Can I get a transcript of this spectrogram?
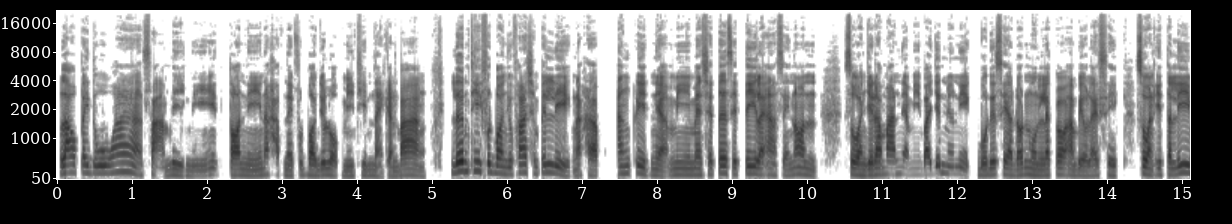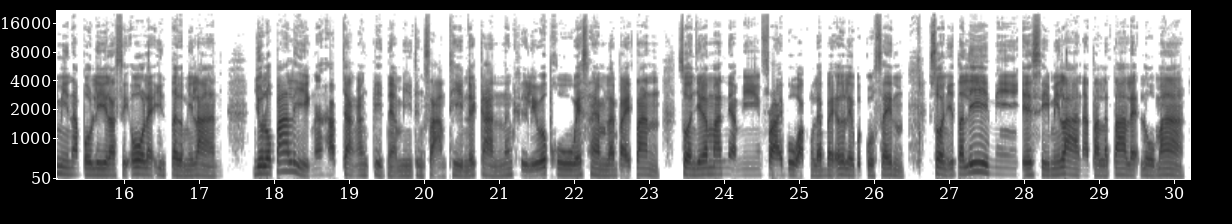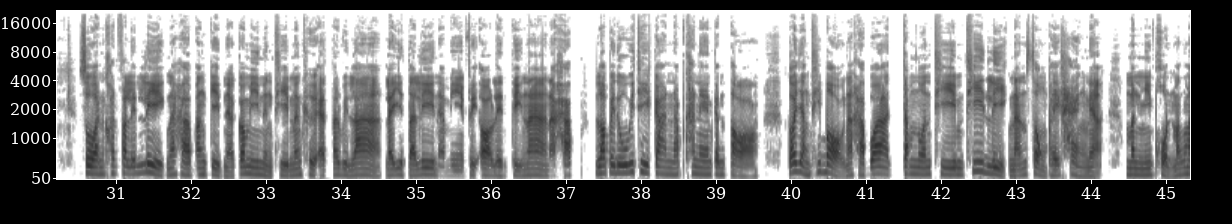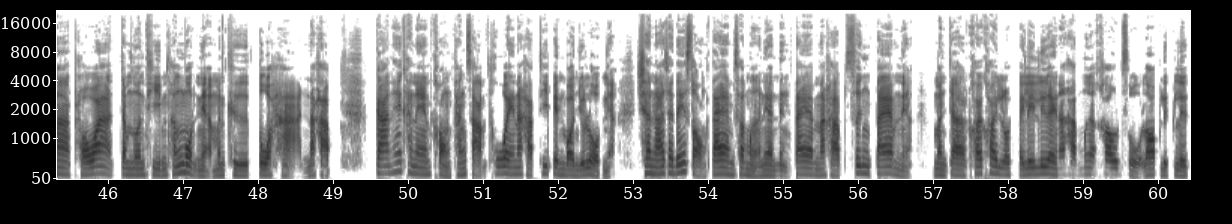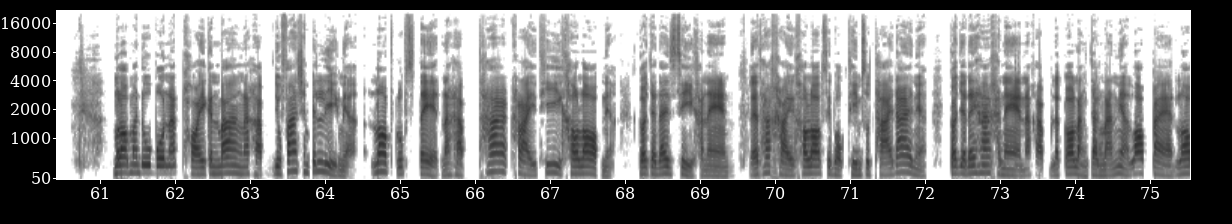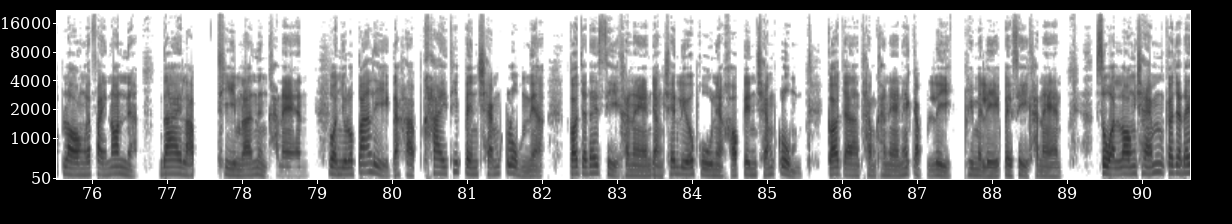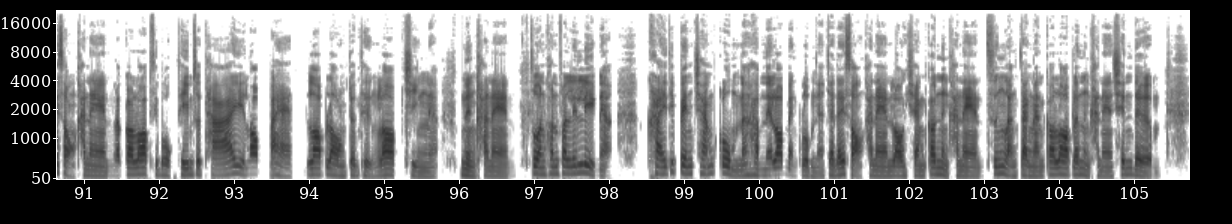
เราไปดูว่า 3 ลีกนี้ตอนนี้นะครับในฟุตบอลยุโรปมีทีมไหนกันบ้าง เริ่มที่ฟุตบอลยูฟ่าแชมเปี้ยนลีกนะครับ อังกฤษเนี่ยมีแมนเชสเตอร์ซิตี้และอาร์เซนอล ส่วนเยอรมันเนี่ยมีไบเยิร์นมิวนิกบูริเซียดอร์ทมุนและก็อาร์เบลไลซิก ส่วนอิตาลีมีนาโปลีลาซิโอและอินเตอร์มิลานยูโรปาลีกนะครับจากอังกฤษเนี่ยมีถึง 3 ทีมด้วยกัน นั่นคือลิเวอร์พูลเวสต์แฮมและไบรตัน ส่วนเยอรมันเนี่ยมีฟรายบวกและไบเออร์เลเวอร์กูเซนส่วนอิตาลีมีเอซีมิลานอาตาลาตาและโรมาส่วนคอนเฟอเรนซ์ลีกนะครับอังกฤษเนี่ยก็มี 1 ทีมนั่นคือแอตตันวิลล่าและอิตาลีเนี่ยมีฟริออเรนติน่านะครับเราไปดูวิธีการนับคะแนนกันต่อ ก็อย่างที่บอกนะครับว่าจำนวนทีมที่ลีกนั้นส่งไปแข่งเนี่ยมันมีผลมากๆ เพราะว่าจำนวนทีมทั้งหมดเนี่ยมันคือตัวหารนะครับ การให้คะแนนของทั้ง 3 ถ้วยนะครับที่เป็นบอลยุโรปเนี่ยชนะจะได้ 2 แต้มเสมอเนี่ยหแต้มนะครับ ซึ่งแต้มเนี่ยมันจะค่อยๆลดไปเรื่อยๆนะครับ เมื่อเข้าสู่รอบลึกๆ เรามาดูโบนัสพอยต์กันบ้างนะครับยูฟาแชมเปี้ยนลีกเนี่ยรอบกรุ๊ปสเตจนะครับถ้าใครที่เข้ารอบเนี่ยก็จะได้ 4 คะแนน และถ้าใครเข้ารอบ 16 ทีมสุดท้ายได้เนี่ยก็จะได้ 5 คะแนนนะครับแล้วก็หลังจากนั้นเนี่ยรอบ 8 รอบรองและไฟนอลเนี่ยได้รับทีมละ 1 คะแนน ส่วนยูโรปาลีกนะครับ ใครที่เป็นแชมป์กลุ่มเนี่ย ก็จะได้ 4 คะแนน อย่างเช่นลิเวอร์พูลเนี่ยเขาเป็นแชมป์กลุ่ม ก็จะทำคะแนนให้กับลีกพรีเมียร์ลีกไป 4 คะแนน ส่วนรองแชมป์ก็จะได้ 2 คะแนน แล้วก็รอบ 16 ทีมสุดท้าย รอบ 8 รอบรองจนถึงรอบชิงเนี่ย1คะแนน ส่วนคอนเฟอเรนซ์ลีกเนี่ย ใครที่เป็นแชมป์กลุ่มนะครับ ในรอบแบ่งกลุ่มเนี่ยจะได้ 2 คะแนน รองแชมป์ก็ 1 คะแนน ซึ่งหลังจากนั้นก็รอบละ 1 คะแนนเช่นเดิม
